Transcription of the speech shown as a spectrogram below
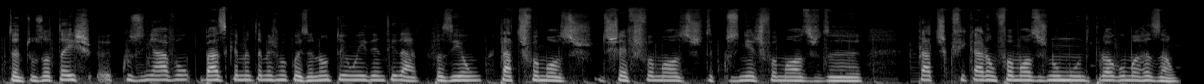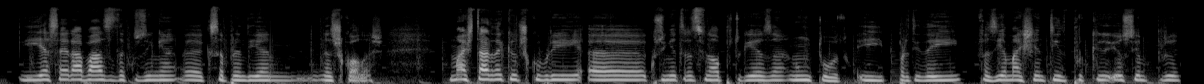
Portanto, os hotéis eh, cozinhavam basicamente a mesma coisa, não tinham uma identidade. Faziam pratos famosos, de chefes famosos, de cozinheiros famosos, de pratos que ficaram famosos no mundo por alguma razão. E essa era a base da cozinha eh, que se aprendia nas escolas. Mais tarde é que eu descobri a cozinha tradicional portuguesa num todo e a partir daí fazia mais sentido porque eu sempre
